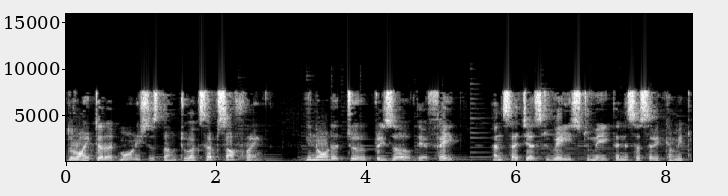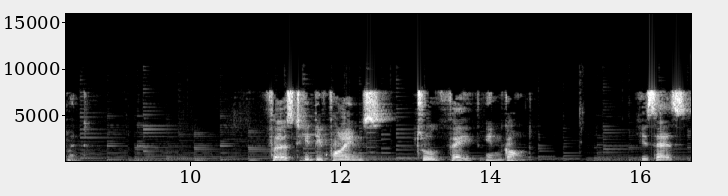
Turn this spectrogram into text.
The writer admonishes them to accept suffering in order to preserve their faith and suggest ways to make the necessary commitment. First, he defines true faith in God. He says,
